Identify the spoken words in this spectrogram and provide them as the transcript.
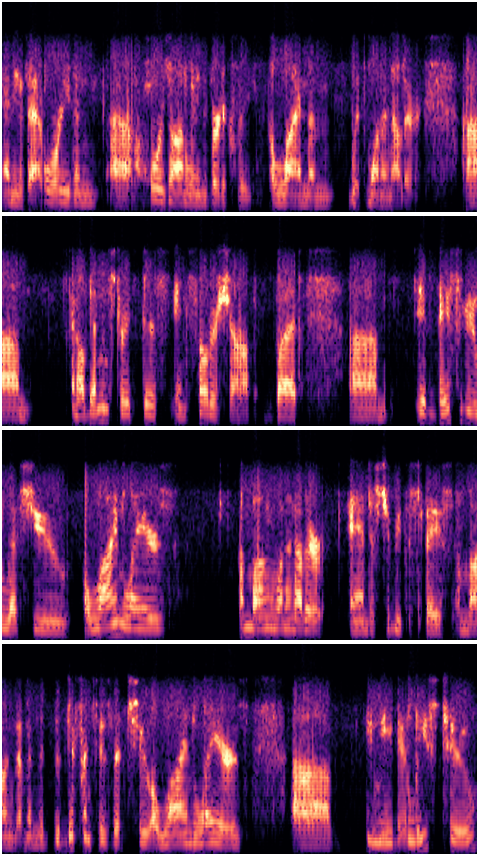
any of that, or even uh, horizontally and vertically align them with one another. Um, and I'll demonstrate this in Photoshop, but um, it basically lets you align layers among one another and distribute the space among them. And the, the difference is that to align layers, uh, you need at least two,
